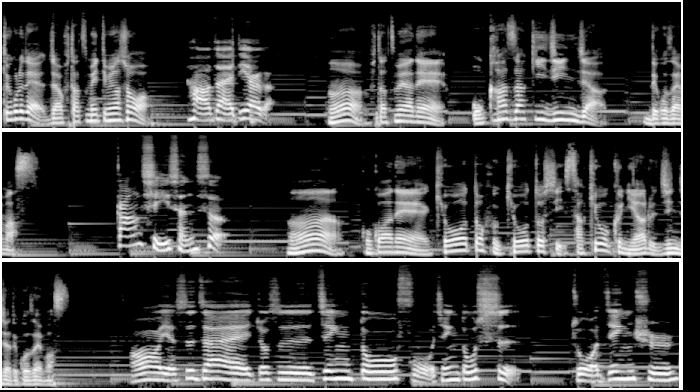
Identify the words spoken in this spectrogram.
ということで、じゃあ二つ目行ってみましょ 好，再来第二个，う。うん。二つ目はね、岡崎神社でございます。冈崎神社。うん。ここはね、京都府京都市左京区にある神社でございます。哦，也是在就是京都府京都市左京区。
